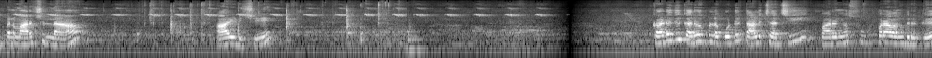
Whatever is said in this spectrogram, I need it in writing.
இப்போ நம்ம அரைச்சிடலாம். ஆறிடுச்சு. கடுகு கருவேப்பிலை போட்டு தாளிச்சாச்சு. பாருங்கள் சூப்பராக வந்திருக்கு.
